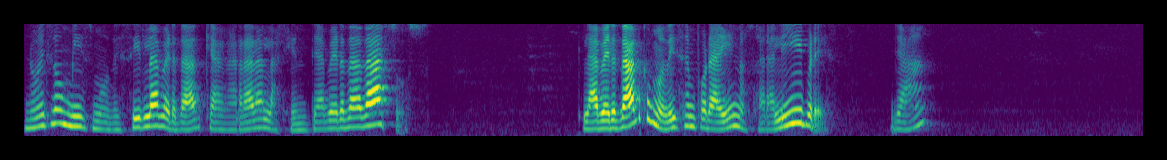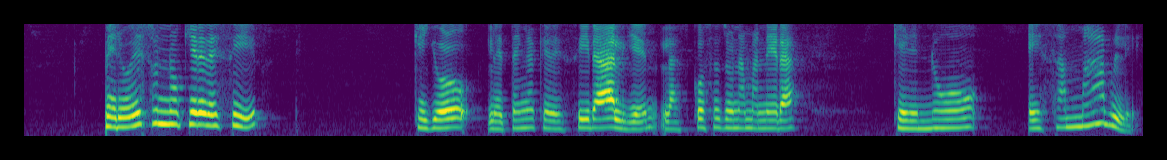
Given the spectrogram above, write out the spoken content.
no es lo mismo decir la verdad que agarrar a la gente a verdadazos. La verdad, como dicen por ahí, nos hará libres, ¿ya? Pero eso no quiere decir que yo le tenga que decir a alguien las cosas de una manera que no es amable.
